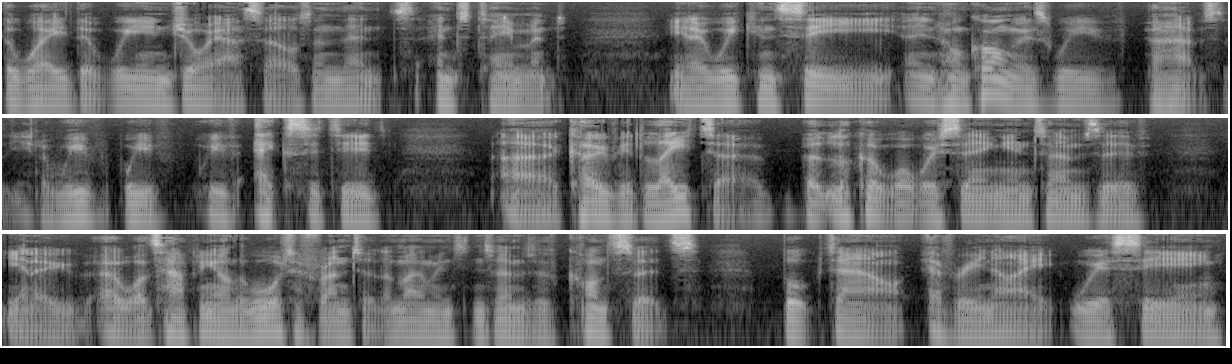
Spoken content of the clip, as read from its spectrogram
the way that we enjoy ourselves and then entertainment. You know, we can see in Hong Kong as we've perhaps you know we've we've we've exited uh, COVID later, but look at what we're seeing in terms of you know uh, what's happening on the waterfront at the moment in terms of concerts booked out every night. We're seeing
